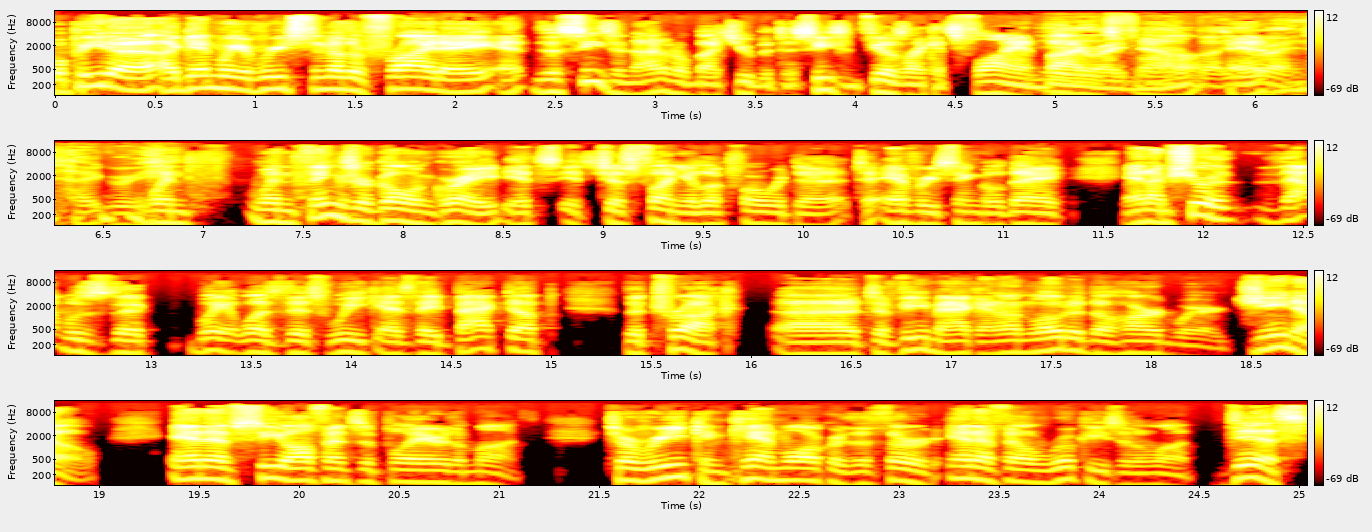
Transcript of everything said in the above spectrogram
Well, Peter, again, we have reached another Friday. And the season, I don't know about you, but the season feels like it's flying by right flying now. By. You're right. I agree. When when things are going great, it's it's just fun. You look forward to to every single day. And I'm sure that was the way it was this week as they backed up the truck uh, to VMAC and unloaded the hardware. Geno, NFC Offensive Player of the Month. Tariq and Ken Walker the third, NFL Rookies of the Month. This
